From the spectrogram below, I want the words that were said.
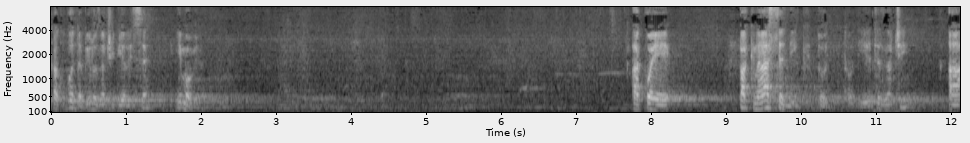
Kako god da bilo, znači dijeli se imovina. Ako je pak nasljednik to, to dijete, znači, a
